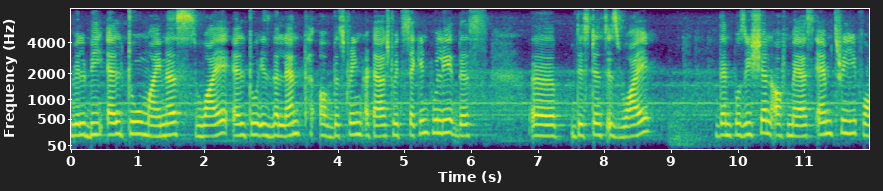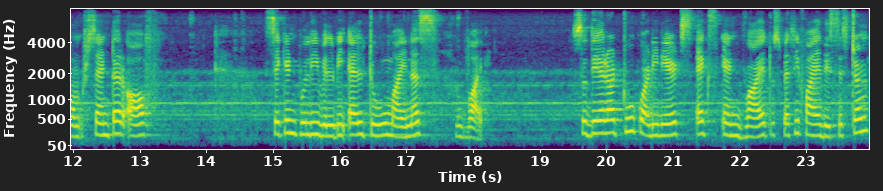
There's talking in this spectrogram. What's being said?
will be L2 minus Y. L2 is the length of the string attached with second pulley. This uh, distance is Y. Then position of mass M3 from center of second pulley will be L2 minus Y. So there are two coordinates X and Y to specify this system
